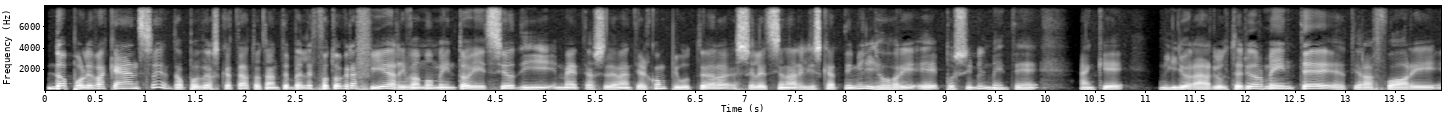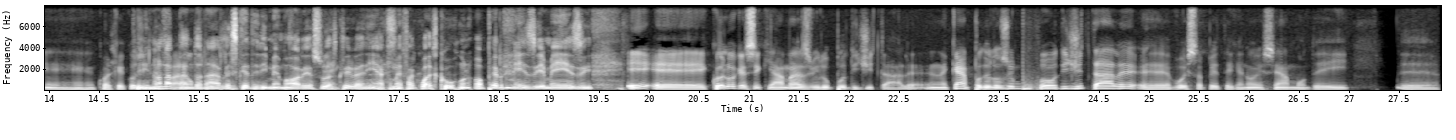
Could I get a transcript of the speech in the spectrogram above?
Dopo le vacanze, dopo aver scattato tante belle fotografie, arriva il momento Ezio di mettersi davanti al computer, selezionare gli scatti migliori e possibilmente anche migliorarli ulteriormente, eh, tirar fuori eh, qualche cosina. Sì, non abbandonare le schede di memoria sulla eh, scrivania come fa qualcuno per mesi e mesi. E eh, quello che si chiama sviluppo digitale. Nel campo dello sviluppo digitale eh, voi sapete che noi siamo dei eh,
